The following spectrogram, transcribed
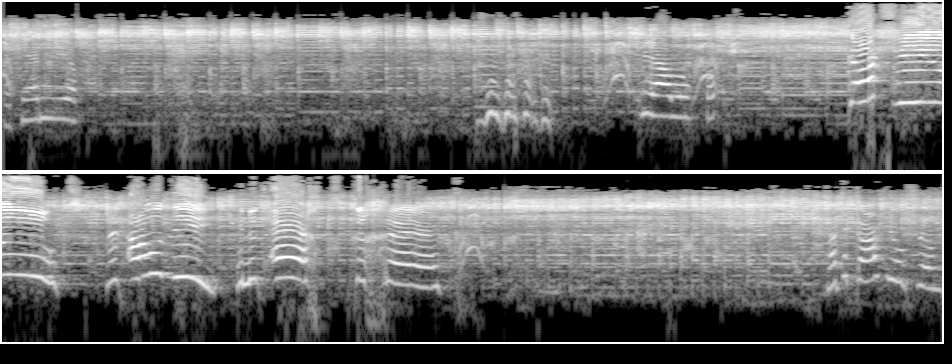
Heb je hem hier? ja, wel stop. Garfield! Met Audi! In het echt! Te gek! Met de Garfield film.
